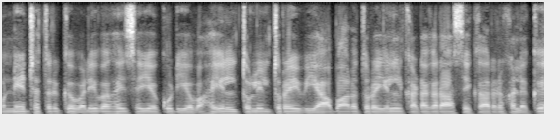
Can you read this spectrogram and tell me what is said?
முன்னேற்றத்திற்கு வழிவகை செய்யக்கூடிய வகையில் தொழில்துறை வியாபாரத்துறையில் கடகராசிக்காரர்களுக்கு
